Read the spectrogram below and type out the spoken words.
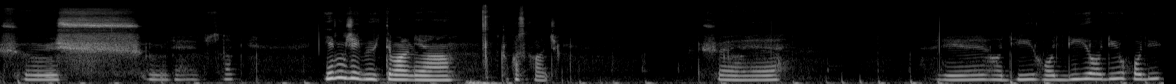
Şöyle şöyle yapsak. Yemeyecek büyük ihtimal ya. Çok az kalacak. Şöyle. Hadi hadi hadi hadi hadi.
